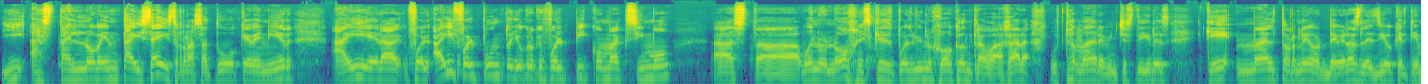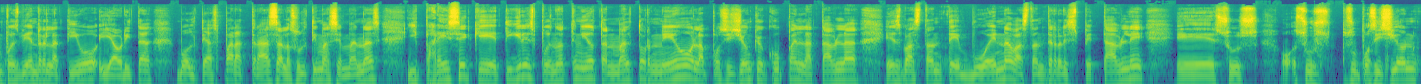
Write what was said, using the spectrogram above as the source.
y hasta el 96 Raza tuvo que venir. Ahí era fue ahí fue el punto, yo creo que fue el pico máximo hasta. Bueno, no, es que después vino el juego contra Guadalajara. Puta madre, pinches Tigres. Qué mal torneo. De veras les digo que el tiempo es bien relativo y ahorita volteas para atrás a las últimas semanas y parece que Tigres pues no ha tenido tan mal torneo. La posición que ocupa en la tabla es bastante buena, bastante respetable. Eh, sus, sus, su posición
